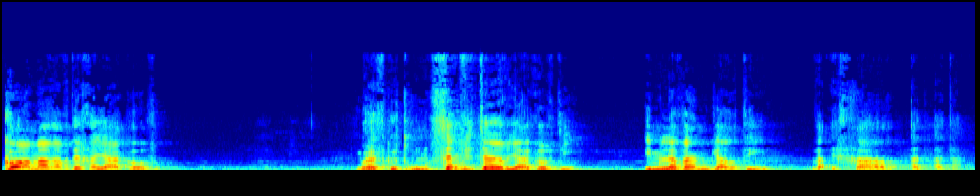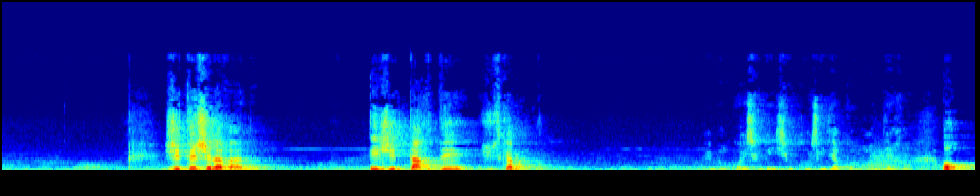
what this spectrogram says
Ko amar avdecha Yaakov. Voilà ce que ton serviteur Yaakov dit. Im lavan garti va echar ad ata. J'étais chez Lavan et j'ai tardé jusqu'à maintenant. Et pourquoi il se, il se considère comme Abdera Oh,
